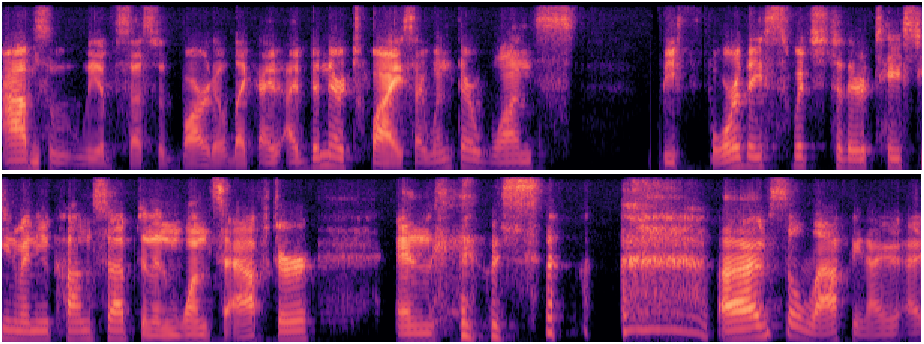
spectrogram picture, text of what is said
Absolutely obsessed with Bardo. Like I, I've been there twice. I went there once before they switched to their tasting menu concept, and then once after. And it was I'm still laughing. I, I,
